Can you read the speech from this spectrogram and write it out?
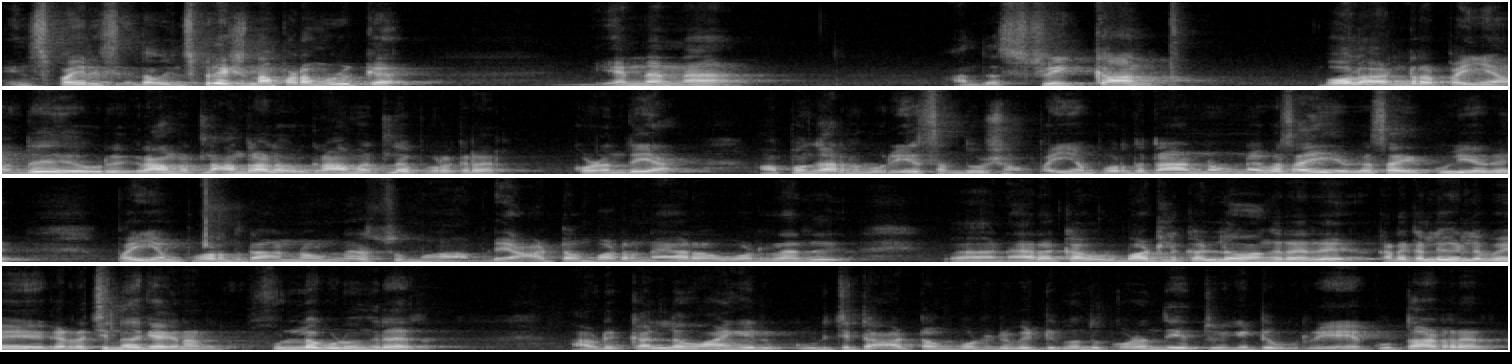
இன்ஸ்பைரிங் இந்த இன்ஸ்பிரேஷன் தான் படம் முழுக்க. என்னென்னா அந்த ஸ்ரீகாந்த் போலான்ற பையன் வந்து ஒரு கிராமத்தில் ஆந்திராவில் ஒரு கிராமத்தில் பிறக்கிறார். குழந்தையா. அப்பங்காரனுக்கு ஒரே சந்தோஷம். பையன் பிறந்துட்டான்னு விவசாயி விவசாய கூலியவர் பையன் பிறந்துட்டான்னு சும்மா அப்படியே ஆட்டம் பாட்டம் நேராக ஓடுறாரு. நேராக க ஒரு பாட்டில் கல் வாங்குறாரு. கடை கல்லுகளில் போய் கேட்டால் சின்னதை கேட்குறாரு ஃபுல்லாக கொடுங்குறாரு. அப்படி கல்லை வாங்கிட்டு குடிச்சிட்டு ஆட்டம் போட்டுட்டு வீட்டுக்கு வந்து குழந்தைய தூக்கிட்டு ஒரே கூத்தாடுறாரு.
